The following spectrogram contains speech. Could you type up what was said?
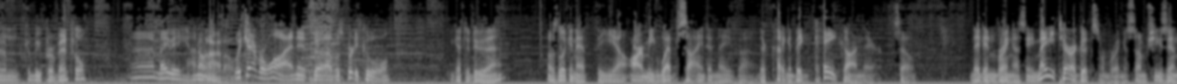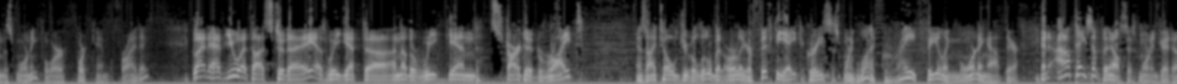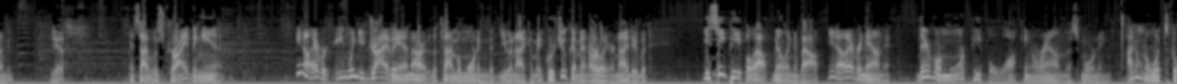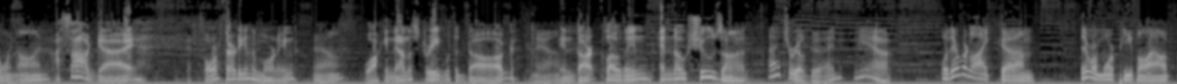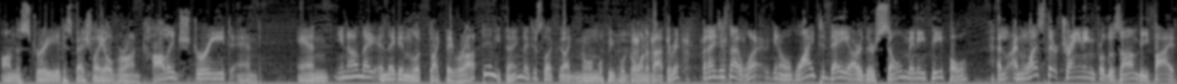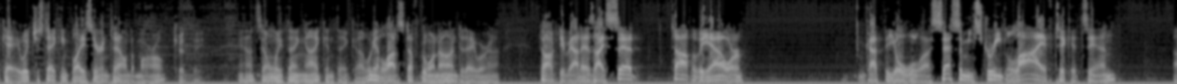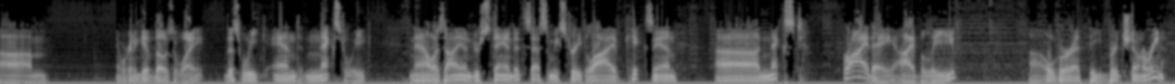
Um, could be provincial. Uh, maybe. I don't know. I don't know. Whichever one. It uh, was pretty cool. You got to do that. I was looking at the uh, Army website, and they've uh, they're cutting a big cake on there. So they didn't bring us any. Maybe Tara Goodson will bring us some. She's in this morning for Fort Campbell Friday. Glad to have you with us today as we get uh, another weekend started right. As I told you a little bit earlier, 58 degrees this morning. What a great feeling morning out there. And I'll tell you something else this morning, Jay Duncan Yes. as I was driving in. You know, ever when you drive in, or the time of morning that you and I come in, of course you come in earlier than I do, but you see people out milling about, you know, every now and then. There were more people walking around this morning. I don't know what's going on. I saw a guy at 4.30 in the morning Yeah, walking down the street with a dog yeah. in dark clothing and no shoes on. That's real good. Yeah. Well, there were like, um, there were more people out on the street, especially over on College Street and... And, you know, they and they didn't look like they were up to anything. They just looked like normal people going about their... But I just thought, what, you know, why today are there so many people, un unless they're training for the Zombie 5K, which is taking place here in town tomorrow. Could be. Yeah, that's the only thing I can think of. We got a lot of stuff going on today we're going to talk to you about. As I said, top of the hour, got the old uh, Sesame Street Live tickets in. Um, and we're going to give those away this week and next week. Now, as I understand it, Sesame Street Live kicks in uh, next Friday, I believe, uh, over at the Bridgestone Arena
